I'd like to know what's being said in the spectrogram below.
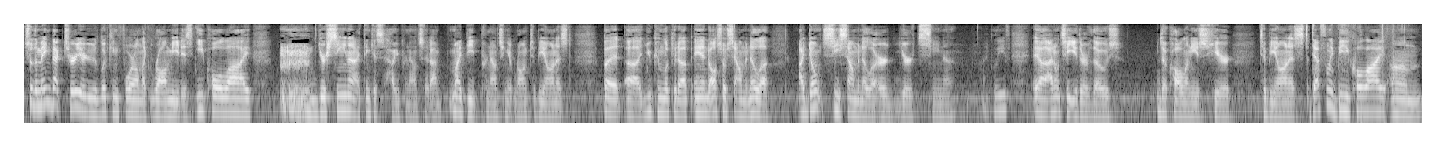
So the main bacteria you're looking for on like raw meat is E. coli, Yersinia, I think is how you pronounce it. I might be pronouncing it wrong to be honest, but uh, you can look it up, and also Salmonella. I don't see Salmonella or Yersinia, I believe. Uh, I don't see either of those, the colonies here to be honest. Definitely B. E. coli. Um,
